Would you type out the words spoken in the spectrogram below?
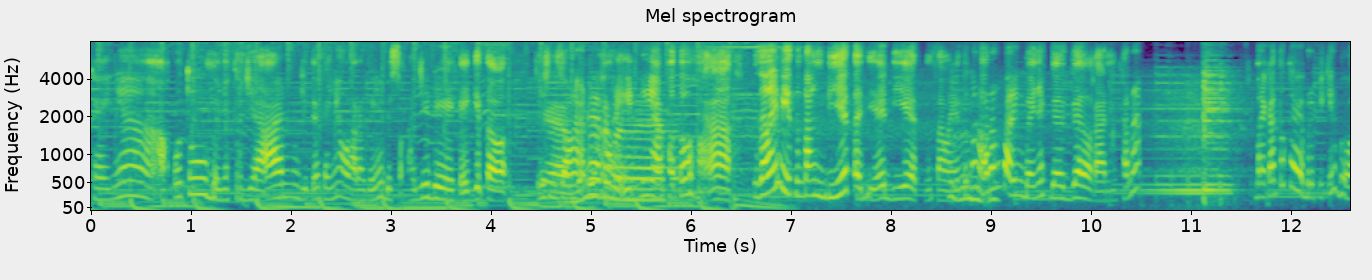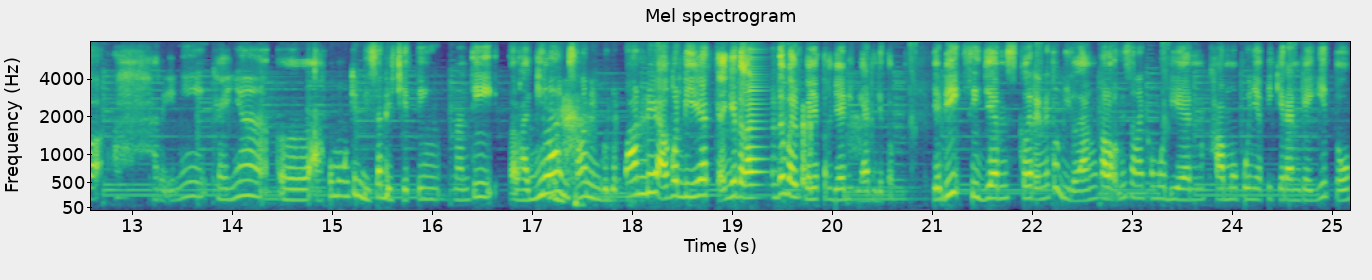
kayaknya aku tuh banyak kerjaan gitu ya kayaknya olahraganya besok aja deh kayak gitu. Terus ya, misalnya aduh hari ini aku tuh ha, misalnya ini tentang diet aja ya diet. Misalnya hmm. itu kan orang paling banyak gagal kan karena mereka tuh kayak berpikir bahwa ah, hari ini kayaknya uh, aku mungkin bisa di cheating. Nanti lagi lah iya. misalnya minggu depan deh aku diet kayak gitu kan. Itu banyak banyak terjadi kan gitu. Jadi si James Clear ini tuh bilang kalau misalnya kemudian kamu punya pikiran kayak gitu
